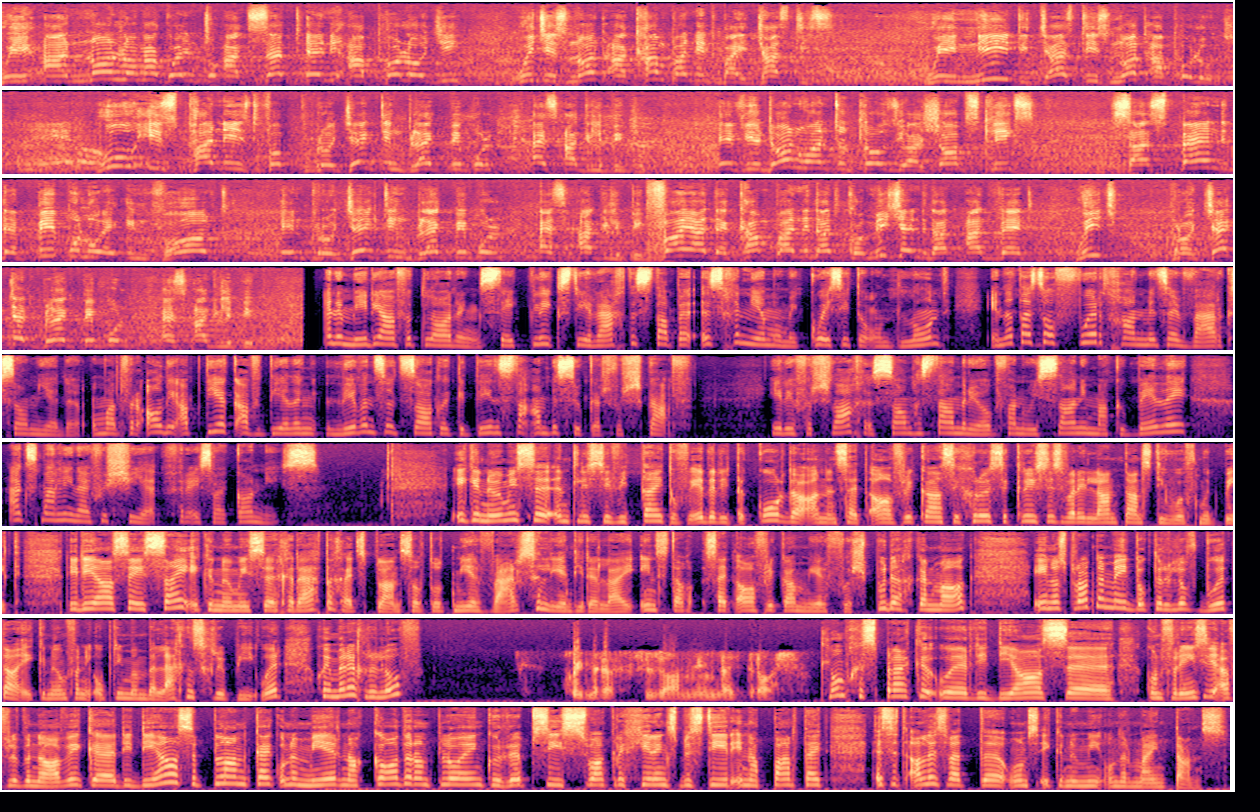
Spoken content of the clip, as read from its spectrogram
We are no longer going to accept any apology which is not accompanied by justice. We need justice, not apology. Who is punished for projecting black people as ugly people? If you don't want to close your shops, clicks, suspend the people who were involved in projecting black people as ugly people. Fire the company that commissioned that advert, which projected black people as ugly people. In 'n mediaverklaring sê Clicks die regte stappe is geneem om die kwessie te ontlont en dat hy sal voortgaan met sy werksaamhede omdat veral die apteekafdeling lewensnoodsaaklike dienste aan besoekers verskaf. Hierdie verslag is saamgestel met die hulp van Wisani Makubele, ek's Marlene Forsie vir SAK nuus. Ekonomiese inklusiwiteit of eerder die tekort daaraan in Suid-Afrika is die grootste krisis wat die land tans die hoof moet bied. Die DA sê sy ekonomiese geregtigheidsplan sal tot meer werksgeleenthede lei en Suid-Afrika meer voorspoedig kan maak. En ons praat nou met Dr. Rolof Botha, ekonom van die Optimum Beleggingsgroep hieroor. Goeiemôre Rolof. Goeiemiddag Susan en luisteraars. Klomp gesprekke oor die DEA se konferensie die afgelope naweek. Eh, die DEA se plan kyk onder meer na kaderontplooiing, korrupsie, swak regeringsbestuur en apartheid. Is dit alles wat uh, ons ekonomie ondermyn tans?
